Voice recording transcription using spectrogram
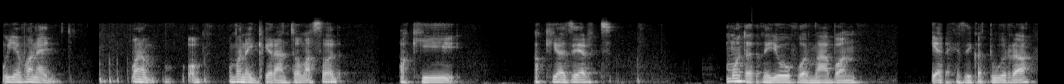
ugye van egy van, van egy Gerán Thomasod, aki, aki azért mondhatni jó formában érkezik a túrra,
